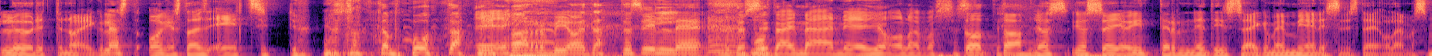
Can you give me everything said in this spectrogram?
löydetty, no ei kyllä sitä oikeastaan edes etsitty, jos noita muuta niin arvioita, että silleen. Mutta jos Mut, sitä ei näe, niin ei ole olemassa Totta, sitten. jos, jos se ei ole internetissä eikä meidän mielessä, niin sitä ei ole olemassa.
